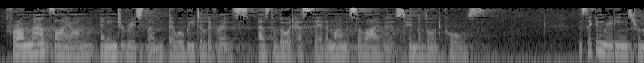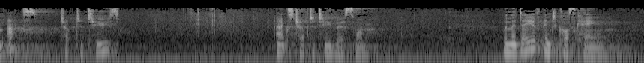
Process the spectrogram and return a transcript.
For on Mount Zion and in Jerusalem there will be deliverance, as the Lord has said among the survivors whom the Lord calls. The second reading is from Acts chapter 2. Acts chapter 2 verse 1. When the day of Pentecost came,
